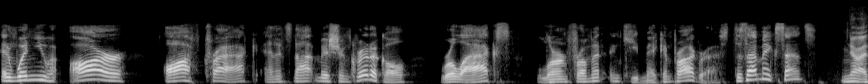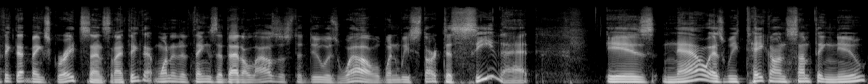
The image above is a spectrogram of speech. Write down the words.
And when you are off track and it's not mission critical, relax, learn from it, and keep making progress. Does that make sense? No, I think that makes great sense. And I think that one of the things that that allows us to do as well when we start to see that is now as we take on something new,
